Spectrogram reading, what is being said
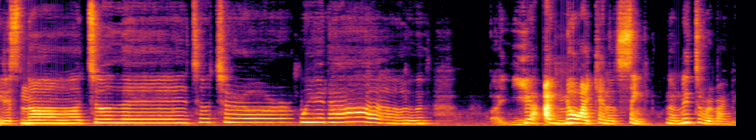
it is not too late to turn without. Uh, yeah, I know I cannot sing. No need to remind me.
